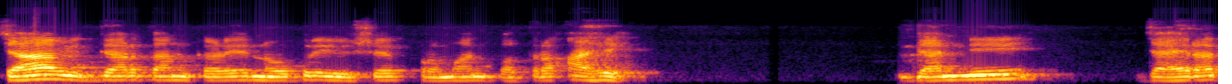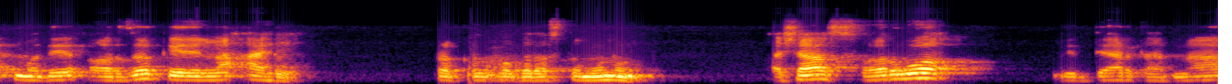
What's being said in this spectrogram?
ज्या विद्यार्थ्यांकडे नोकरी विषयक प्रमाणपत्र आहे ज्यांनी जाहिरातमध्ये अर्ज केलेला आहे प्रकल्पग्रस्त म्हणून अशा सर्व विद्यार्थ्यांना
